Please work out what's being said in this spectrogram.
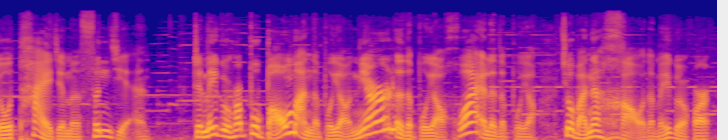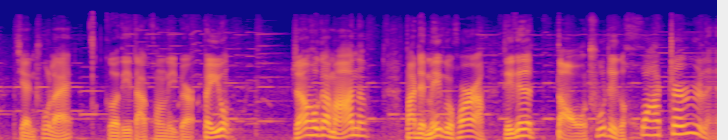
由太监们分拣。这玫瑰花不饱满的不要，蔫儿了的不要，坏了的不要，就把那好的玫瑰花捡出来，搁在一大筐里边备用。然后干嘛呢？把这玫瑰花啊，得给它捣出这个花汁儿来。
